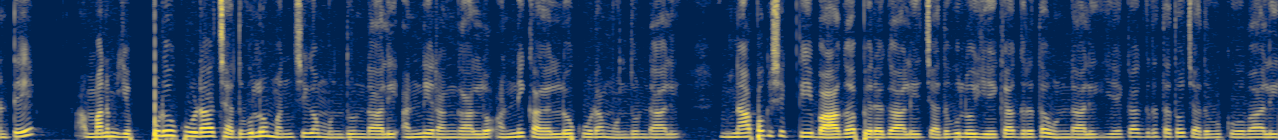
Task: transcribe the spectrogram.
అంటే మనం ఎప్పుడూ కూడా చదువులో మంచిగా ముందుండాలి. అన్ని రంగాల్లో అన్ని కళల్లో కూడా ముందుండాలి. జ్ఞాపక శక్తి బాగా పెరగాలి. చదువులో ఏకాగ్రత ఉండాలి. ఏకాగ్రతతో చదువుకోవాలి.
